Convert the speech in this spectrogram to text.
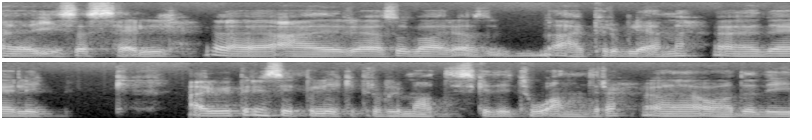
eh, i seg selv eh, er, altså bare, altså, er problemet. Det er, like, er jo i prinsippet like problematiske de to andre. Og hadde, de,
